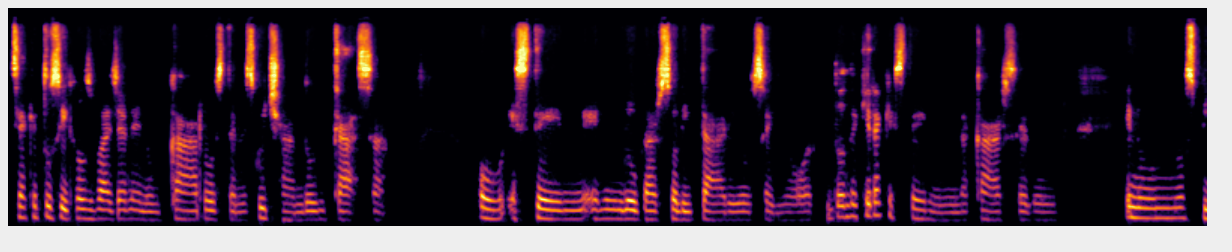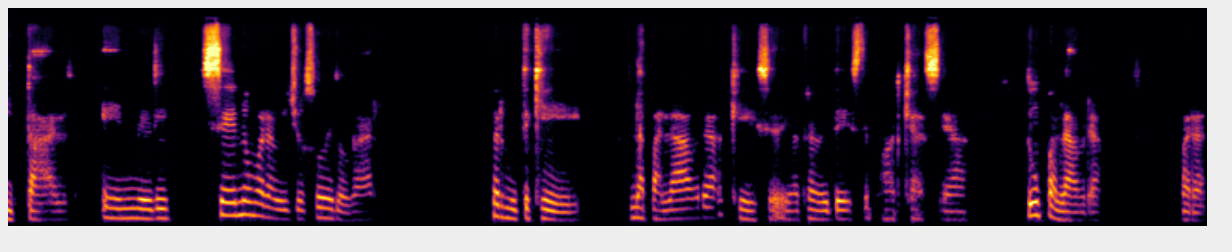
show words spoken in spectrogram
sea que tus hijos vayan en un carro, estén escuchando en casa o estén en un lugar solitario, Señor, donde quiera que estén, en una cárcel, en, un hospital, en el seno maravilloso del hogar. Permite que la palabra que se dé a través de este podcast sea tu palabra para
